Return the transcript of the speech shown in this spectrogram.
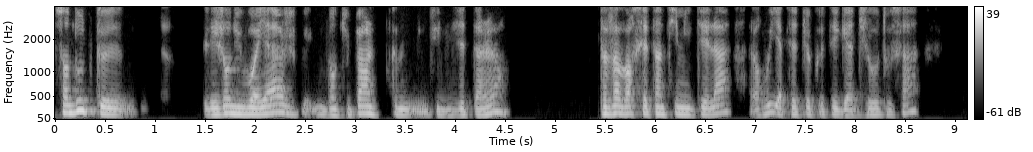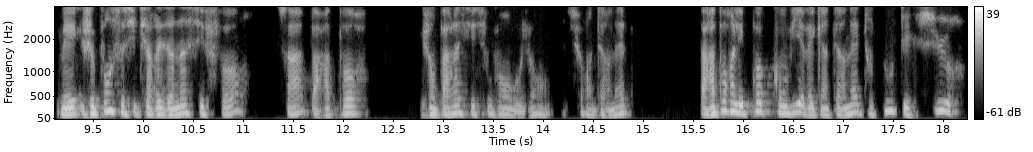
sans doute que les gens du voyage dont tu parles, comme tu disais tout à l'heure, peuvent avoir cette intimité-là. Alors oui, il y a peut-être le côté gadget, tout ça, mais je pense aussi que ça résonne assez fort, ça, par rapport, j'en parle assez souvent aux gens sur Internet, par rapport à l'époque qu'on vit avec Internet où tout est sûr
